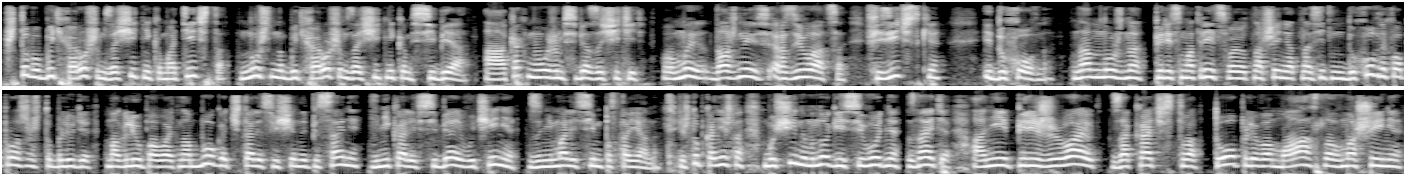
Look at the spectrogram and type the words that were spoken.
Чтобы быть хорошим защитником Отечества, нужно быть хорошим защитником себя. А как мы можем себя защитить? Мы должны развиваться физически и духовно. Нам нужно пересмотреть свое отношение относительно духовных вопросов, чтобы люди могли уповать на Бога, читали Священное Писание, вникали в себя и в учение, занимались им постоянно. И чтобы, конечно, мужчины, многие сегодня, знаете, они переживают за качество топлива, масла в машине,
